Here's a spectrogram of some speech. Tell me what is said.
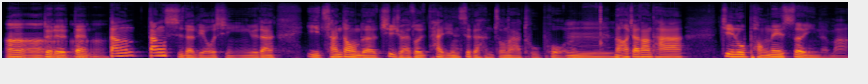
嗯嗯，对对，但当当时的流行音乐，但以传统的戏曲来说，它已经是个很重大的突破了。嗯，然后加上它进入棚内摄影了嘛。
